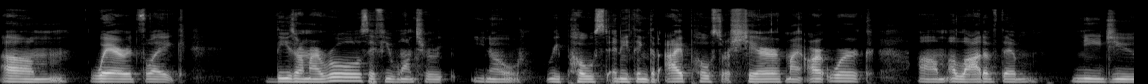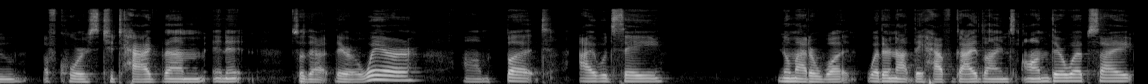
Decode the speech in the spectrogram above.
um, where it's like, these are my rules. If you want to, you know, repost anything that I post or share my artwork, um, a lot of them need you, of course, to tag them in it so that they're aware. Um, but I would say, no matter what, whether or not they have guidelines on their website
